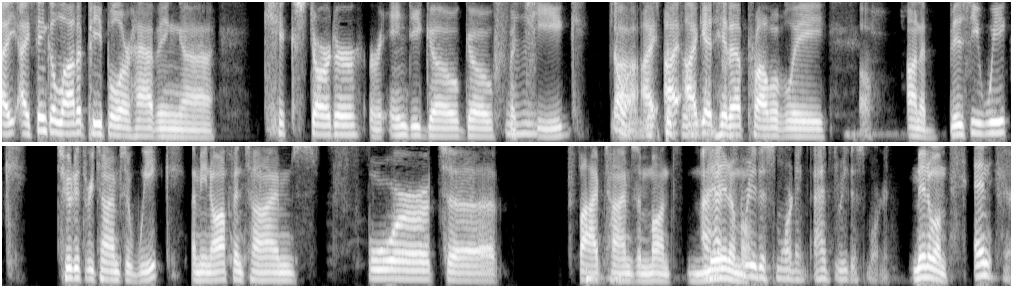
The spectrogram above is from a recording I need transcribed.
I, I think a lot of people are having uh, Kickstarter or Indiegogo Mm-hmm. fatigue. Oh, Uh, I, I, I get hit up probably Oh. on a busy week, two to three times a week. I mean, oftentimes four to five times a month Mm-hmm. I had minimum. three this morning. I had three this morning. minimum. And Yeah.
